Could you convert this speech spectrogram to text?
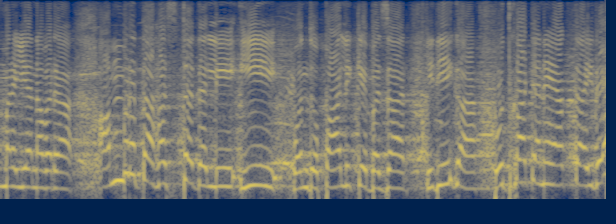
ಸಿದ್ದರಾಮಯ್ಯನವರ ಅಮೃತ ಹಸ್ತದಲ್ಲಿ ಈ ಒಂದು ಪಾಲಿಕೆ ಬಜಾರ್ ಇದೀಗ ಉದ್ಘಾಟನೆ ಆಗ್ತಾ ಇದೆ.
